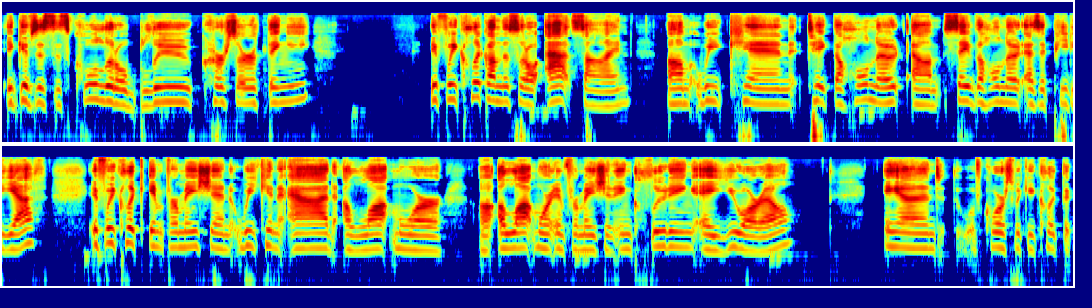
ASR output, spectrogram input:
it gives us this cool little blue cursor thingy if we click on this little at sign um, we can take the whole note um, save the whole note as a pdf if we click information we can add a lot more uh, a lot more information, including a URL. And of course, we could click the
